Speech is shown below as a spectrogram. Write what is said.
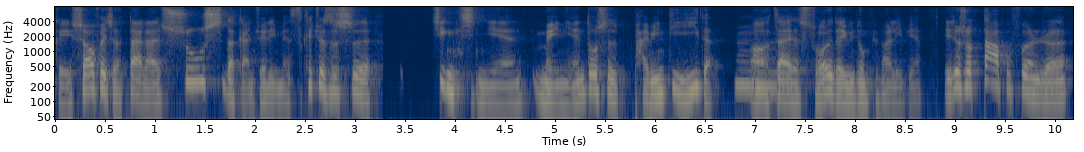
给消费者带来舒适的感觉里面，Skechers 是近几年每年都是排名第一的啊、呃在所有的运动品牌里边，也就是说，大部分人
